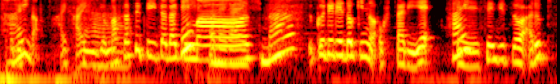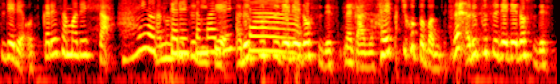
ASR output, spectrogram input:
はい、じゃあ読まさせていただえきお願います。しますウ。クレレ時のお二人へ、はいえー先日はアルプスレレお疲れ様でした。はい、お疲れ様でした。アルプスレレロスです。なんかあの早口言葉みたいな。アルプスレレロスです。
